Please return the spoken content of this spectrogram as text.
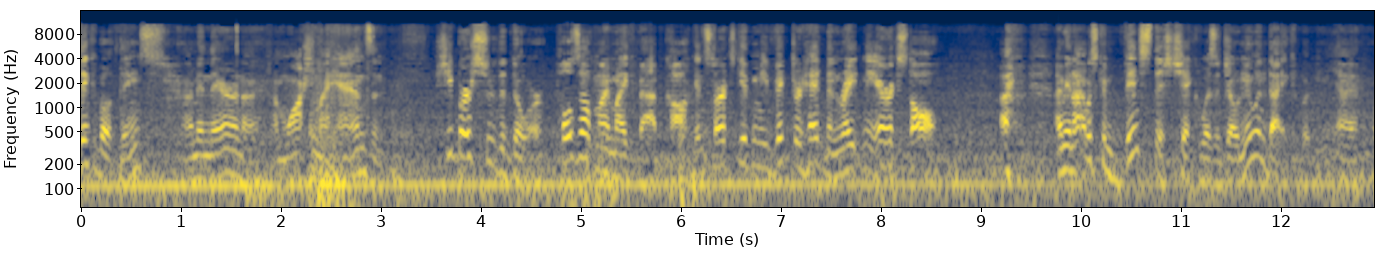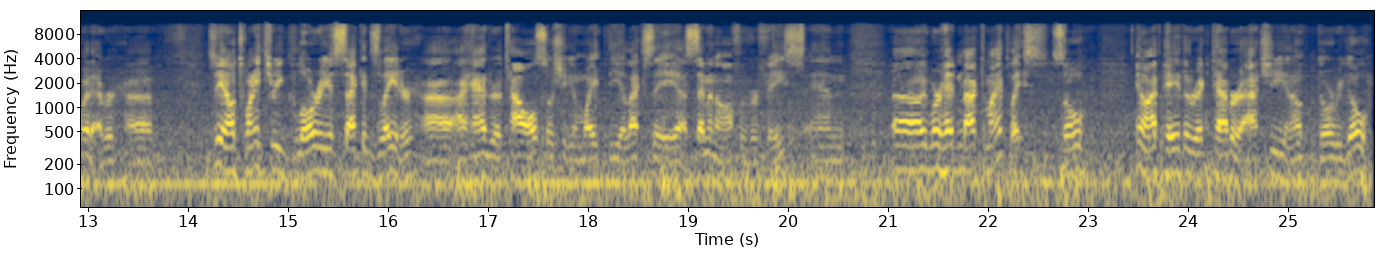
think about things. I'm in there and I, I'm washing my hands and she bursts through the door, pulls out my Mike Babcock, and starts giving me Victor Hedman right in the Eric Staal. I mean, I was convinced this chick was a Joe Nieuwendyk, but yeah, whatever. Uh, so, you know, 23 glorious seconds later, uh, I hand her a towel so she can wipe the Alexei uh, semen off of her face, and uh, we're heading back to my place. So, you know, I pay the Rick Tabaracci, and out the door we go.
